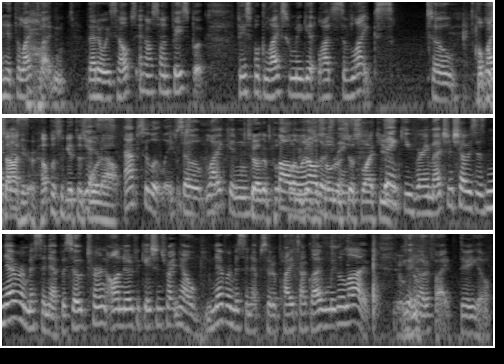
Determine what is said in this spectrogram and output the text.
and hit the like button. That always helps. And also on Facebook. Facebook likes when we get lots of likes. So Help like us out here. Help us to get this Yes, word out. absolutely. So like and To other follow and all those owners things. just like you. Thank you very much. And Shelby says, never miss an episode. Turn on notifications right now. Never miss an episode of Potty Talk Live when we go live. You get go. notified. There you go.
